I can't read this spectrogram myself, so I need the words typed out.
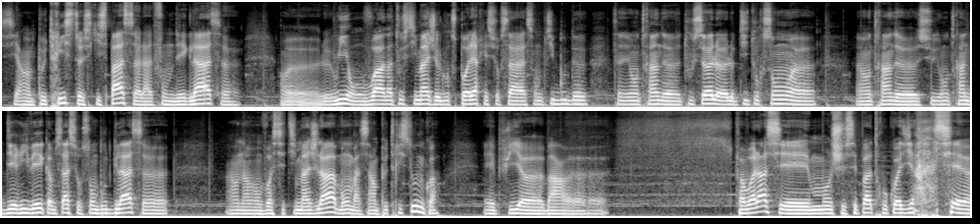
c'est un peu triste ce qui se passe, la fonte des glaces. euh, euh, oui, on voit, on a tous cette image de l'ours polaire qui est sur sa, son petit bout de, en train de tout seul, le petit ourson. euh, en train de en train de dériver comme ça sur son bout de glace on, a- voit cette image là bon bah c'est un peu tristoun quoi et puis bah enfin voilà c'est moi je sais pas trop quoi dire c'est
